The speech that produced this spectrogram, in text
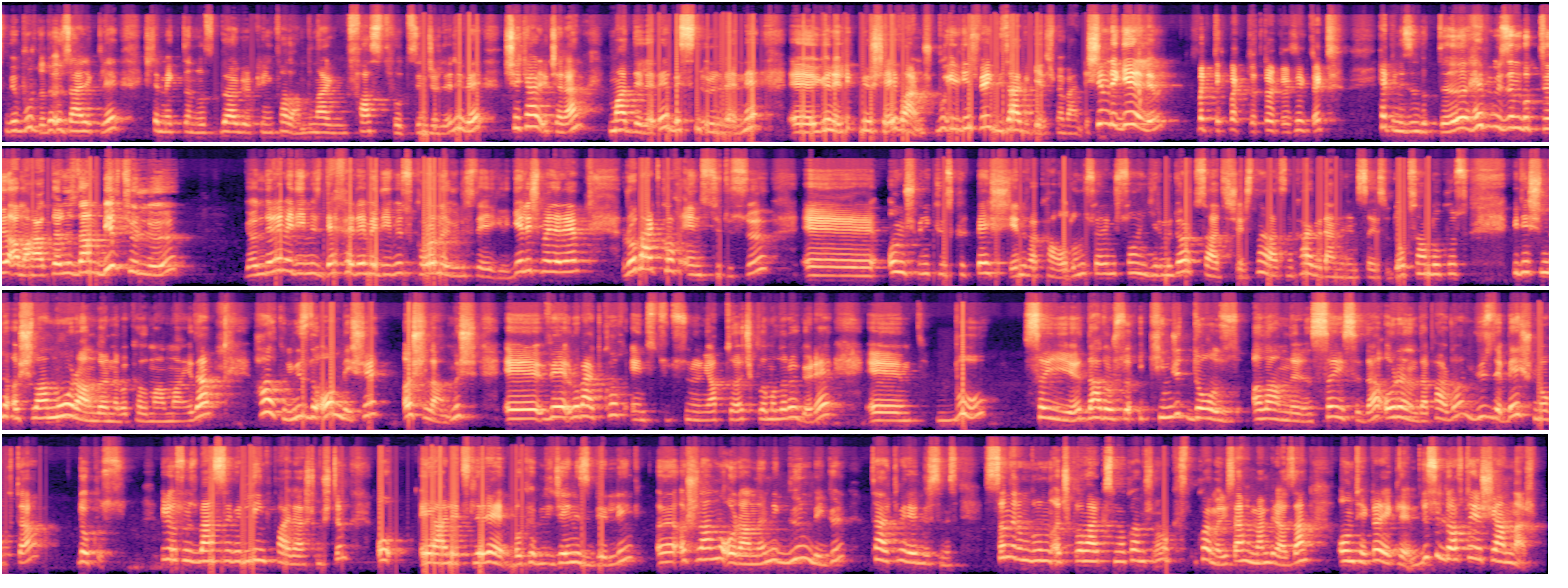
Ve burada da özellikle işte McDonald's, Burger King falan bunlar gibi fast food zincirleri ve şeker içeren maddelere, besin ürünlerine e, yönelik bir şey varmış. Bu ilginç ve güzel bir gelişme bence. Şimdi gelelim. Bıktık bıktık bıktık bıktık. Hepinizin bıktığı, hepimizin bıktığı ama haklarımızdan bir türlü gönderemediğimiz, def edemediğimiz koronavirüsle ilgili gelişmelere Robert Koch Enstitüsü e, 13.245 yeni vaka olduğunu söylemiş. Son 24 saat içerisinde hayatını kaybedenlerin sayısı 99. Bir de şimdi aşılanma oranlarına bakalım Almanya'da. Halkın %15'i aşılanmış e, ve Robert Koch Enstitüsü'nün yaptığı açıklamalara göre e, bu sayıyı daha doğrusu ikinci doz alanların sayısı da oranı da pardon %5.9. Biliyorsunuz ben size bir link paylaşmıştım. O eyaletlere bakabileceğiniz bir link. E, aşılanma oranlarını gün be gün takip edebilirsiniz. Sanırım bunun açıklamalar kısmına koymuşum ama koymadıysam hemen birazdan onu tekrar eklerim. Düsseldorf'ta yaşayanlar.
